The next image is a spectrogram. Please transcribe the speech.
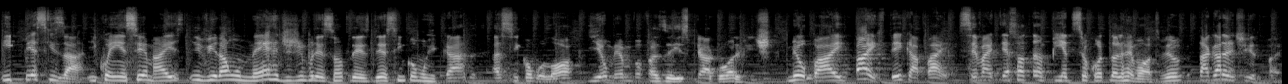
e pesquisar, e conhecer mais, e virar um nerd de impressão 3D, assim como o Ricardo, assim como o Ló. E eu mesmo vou fazer isso, porque agora, gente, meu pai, pai, vem cá, pai, você vai ter a sua tampinha do seu controle remoto, viu? Tá garantido, pai.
